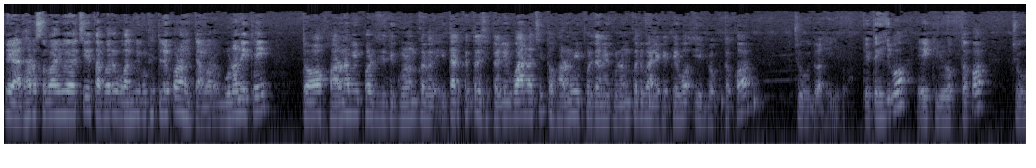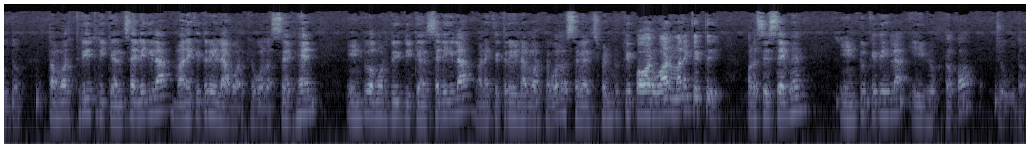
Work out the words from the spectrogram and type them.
আধার সমান অছি তারপরে ওয়ান উঠিলে কোণ হইতা আমার গুণন হইথাই তো হরণ বিপরীত যদি গুণন করবে কেতে আছে তাহলে 1 আছে তো হরণ বিপরীত আমি গুণন করবা কেতে হব এই বিভক্তক 14 হইব কেতে হইব এক বিভক্তক 14 তো আমার 3 3 ক্যান্সেল হইগলা মানে কেতে রহিলা আমার কেবল 7 ইনটু আমার 2 2 ক্যান্সেল হইগলা মানে কেতে রহিলা আমার কেবল 7 7 টু দি পাওয়ার 1 মানে কেতে সে 7 ইনটু কেতে হইলা এই বিভক্তক 14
